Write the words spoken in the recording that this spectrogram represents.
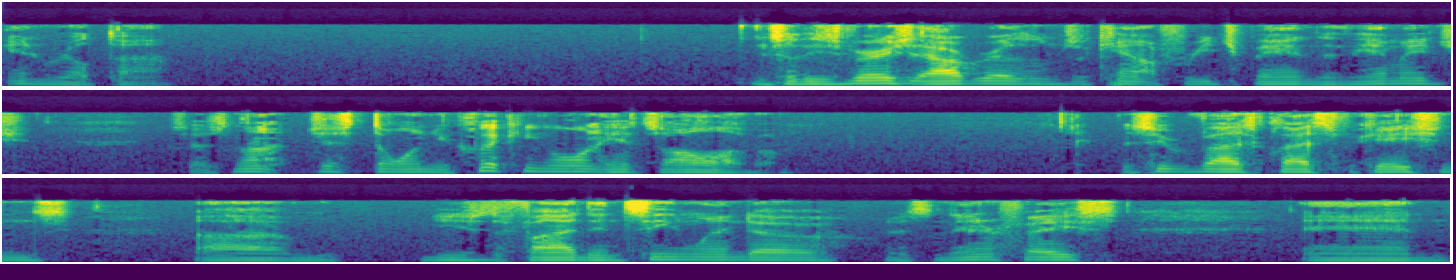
in real time. And so these various algorithms account for each band in the image. So it's not just the one you're clicking on, it's all of them. The supervised classifications um, use the find in scene window as an interface and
